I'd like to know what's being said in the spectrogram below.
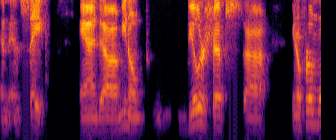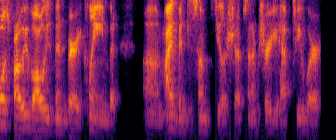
and, and safe and um, you know dealerships uh, you know for the most part we've always been very clean but um, i've been to some dealerships and i'm sure you have too where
